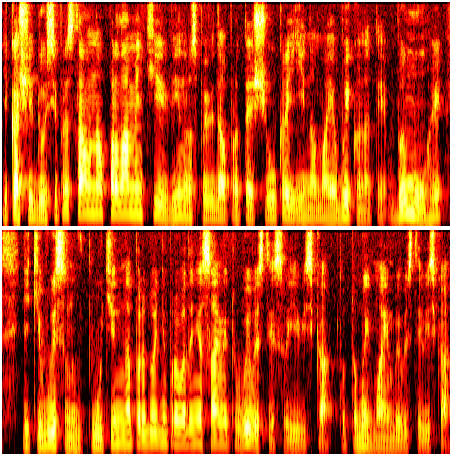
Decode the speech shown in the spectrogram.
яка ще й досі представлена в парламенті. Він розповідав про те, що Україна має виконати вимоги, які висунув Путін напередодні проведення саміту, вивести свої війська. Тобто ми маємо вивести війська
